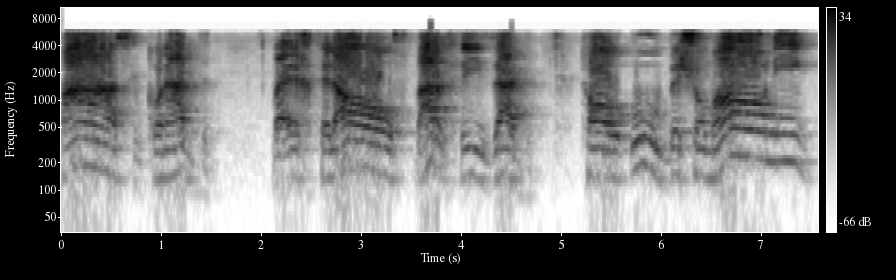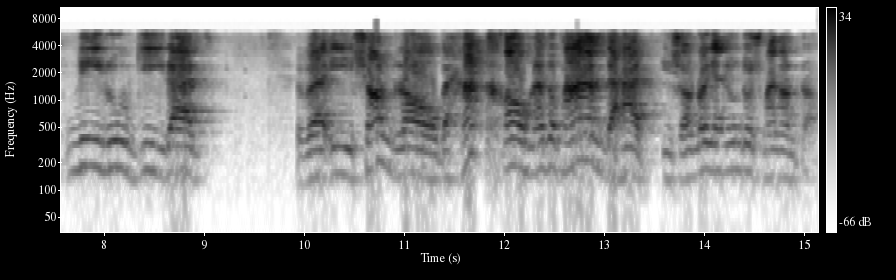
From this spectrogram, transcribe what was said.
فصل کند و اختلاف برخیزد تا او به شما نیرو گیرد و ایشان را به حق خواند و پند دهد. ایشان را یعنی اون دشمنان را.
